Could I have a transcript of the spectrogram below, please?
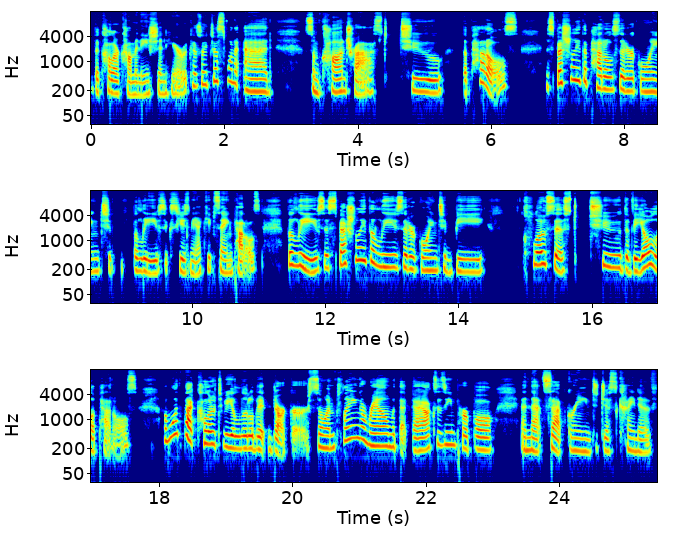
the color combination here because I just want to add some contrast to the petals, especially the petals that are going to, the leaves, excuse me, I keep saying petals, the leaves, especially the leaves that are going to be closest to the viola petals, I want that color to be a little bit darker. So I'm playing around with that dioxazine purple and that sap green to just kind of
